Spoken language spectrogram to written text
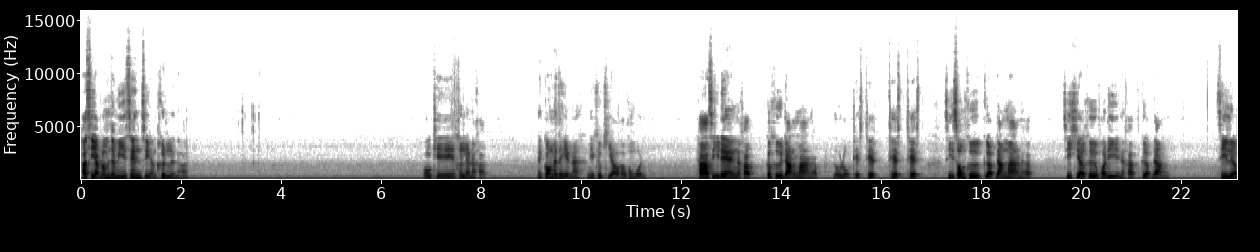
ถ้าเสียบแล้วมันจะมีเส้นเสียงขึ้นเลยนะครับ โอเคขึ้นแล้วนะครับ ในกล้องน่าจะเห็นนะนี่คือเขียวครับข้างบน ถ้าสีแดงนะครับก็คือดังมากนะครับโลโลเทสเทสเทสเทสสีส้มคือเกือบดังมากนะครับ สีเขียวคือพอดีนะครับ เกือบดัง สีเหลือง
